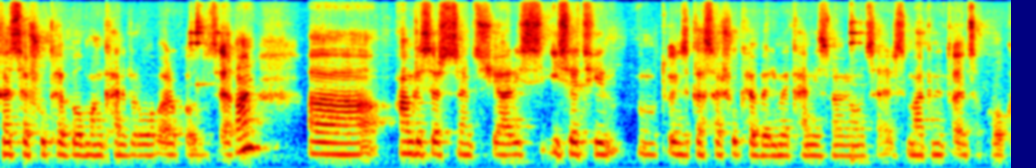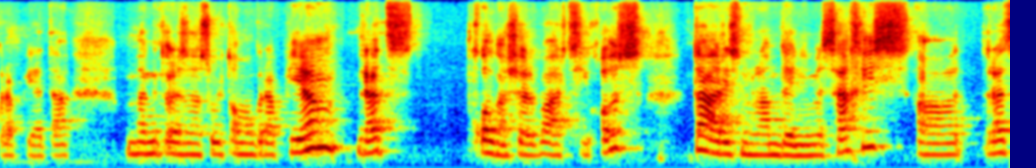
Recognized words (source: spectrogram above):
გასაშუქებელ მანქანებზე ვაპარაკობთ წეგან. ამ research center-ში არის ისეთი ტვინის გასაშუქებელი მექანიზმები, რომელიც არის მაგნიტოენცეფალოგრაფია და მაგნიტორეზონანსული ტომოგრაფია, რაც ყველგან შეიძლება არც იყოს. და არის ნუ რამდენიმე სახის, რაც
